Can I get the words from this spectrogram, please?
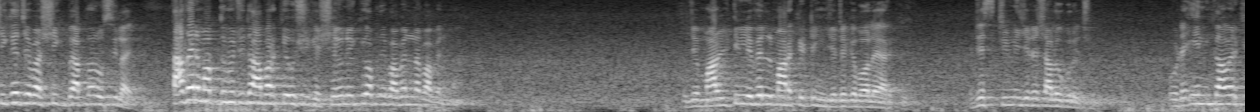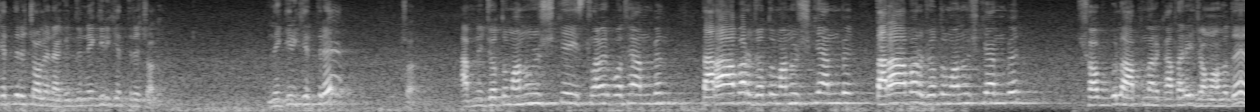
শিখেছে বা শিখবে আপনার উসিলায় তাদের মাধ্যমে যদি আবার কেউ শিখে সেও নাকিও আপনি পাবেন না পাবেন না। যে মাল্টি লেভেল মার্কেটিং যেটাকে বলে আর কি ডেস্টিনি যেটা চালু করেছিল, ওটা ইনকামের ক্ষেত্রে চলে না, কিন্তু নেকির ক্ষেত্রে চলে। নেকির ক্ষেত্রে চলে। আপনি যত মানুষকে ইসলামের পথে আনবেন, তারা আবার যত মানুষকে আনবে, তারা আবার যত মানুষকে আনবে, সবগুলো আপনার কাতারেই জমা হতে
